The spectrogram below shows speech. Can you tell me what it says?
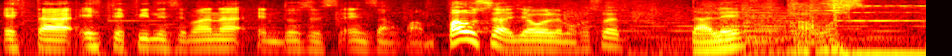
esta, este fin de semana entonces en San Juan. Pausa, ya volvemos, Josué. Dale. Vamos.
